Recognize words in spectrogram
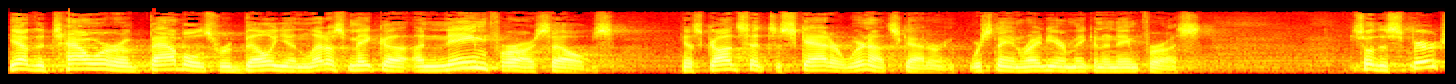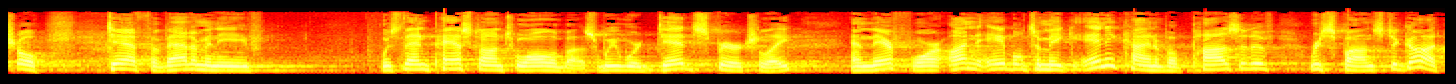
You have the Tower of Babel's rebellion. Let us make a, a name for ourselves. Yes, God said to scatter. We're not scattering. We're staying right here making a name for us. So the spiritual death of Adam and Eve was then passed on to all of us. We were dead spiritually and therefore unable to make any kind of a positive response to God.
